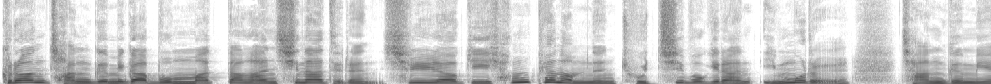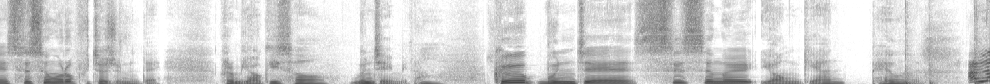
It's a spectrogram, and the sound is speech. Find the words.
그런 장금이가 못마땅한 신하들은 실력이 형편없는 조치복이란 인물을 장금이의 스승으로 붙여주는데 그럼 여기서 문제입니다. 그 문제의 스승을 연기한 배우는 안나!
